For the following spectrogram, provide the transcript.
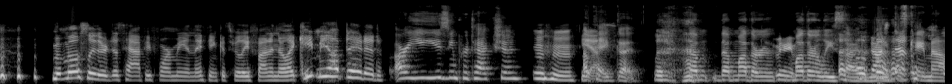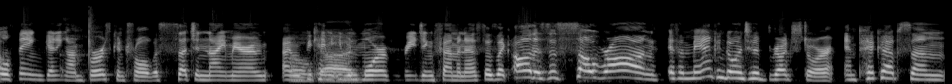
but mostly they're just happy for me and they think it's really fun and they're like, keep me updated. Are you using protection? Mm-hmm. Okay, good. The, the mother motherly side Oh of gosh, that came out. whole thing getting on birth control was such a nightmare. I, I Oh, became God. even more of a raging feminist. I was like, oh, this is so wrong. If a man can go into a drugstore and pick up some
